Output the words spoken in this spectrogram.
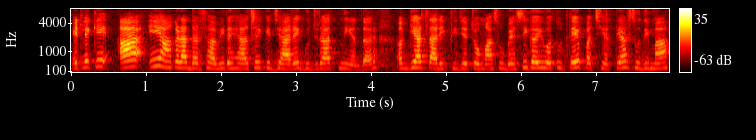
એટલે કે આ એ આંકડા દર્શાવી રહ્યા છે કે જ્યારે ગુજરાતની અંદર અગિયાર તારીખથી જે ચોમાસું બેસી ગયું હતું તે પછી અત્યાર સુધીમાં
